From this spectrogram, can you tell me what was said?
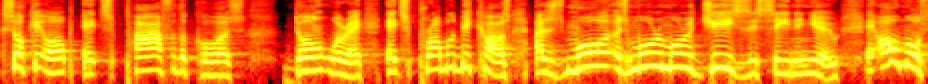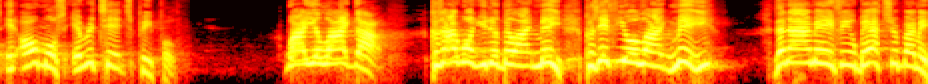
suck it up. It's par for the course. Don't worry. It's probably because as more as more and more of Jesus is seen in you, it almost it almost irritates people. Why are you like that? Because I want you to be like me. Because if you're like me, then I may feel better about me.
